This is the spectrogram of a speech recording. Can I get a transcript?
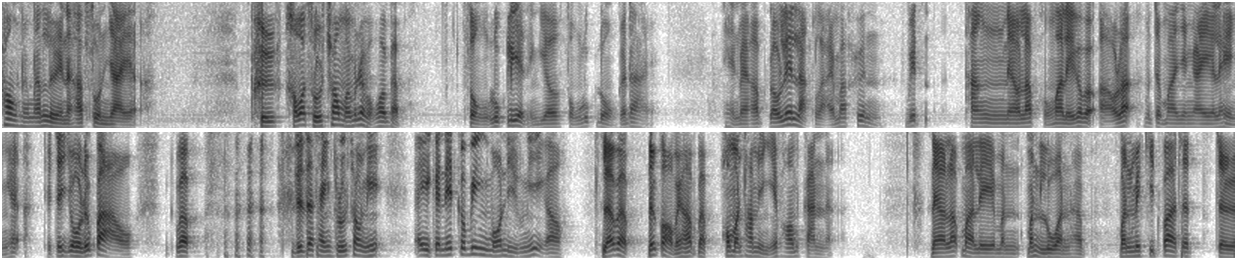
ช่องทั้งนั้นเลยนะครับ ส่วนใหญ่อะคือคาว่าทะลุช่องมันไม่ได้บอกว่าแบบ ส่งลูกเลียดอย่างเดียว ส่งลูกโด่งก็ได้ เห็นไหมครับ เราเล่นหลากหลายมากขึ้นวิททางแนวรับของมาเลยก็แบบเอาละมันจะมายังไงอะไรอย่างเงี้ยเดี๋ยวจะโยหรือเปล่าหรือแบบเดี๋ยวจะแทงทะลุช่องนี้ไอ้กนิดก็วิ่งวนอยู่ตรงนี้อีกเอาแล้วแบบนึกออกไหมครับ แบบพอมันทำอย่างนี้ยพร้อมกันอะแนวรับมาเลยมันมันลวนครับ มันไม่คิดว่าจะเจอ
